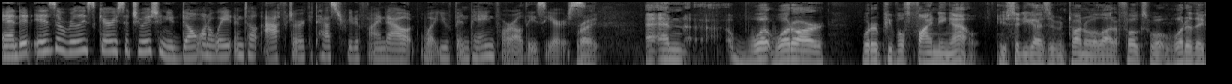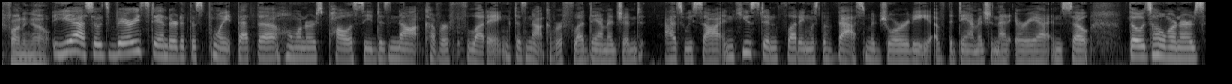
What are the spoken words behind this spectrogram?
And it is a really scary situation. You don't want to wait until after a catastrophe to find out what you've been paying for all these years. Right. And uh, what what are what are people finding out? You said you guys have been talking to a lot of folks. What, what are they finding out? Yeah, so it's very standard at this point that the homeowner's policy does not cover flooding, does not cover flood damage. And as we saw in Houston, flooding was the vast majority of the damage in that area. And so those homeowners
